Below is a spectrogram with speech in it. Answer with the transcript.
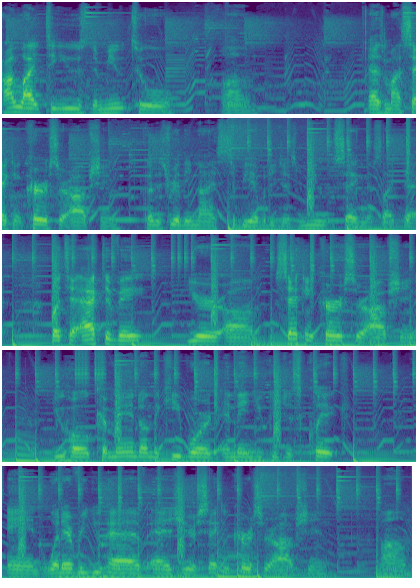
I like to use the mute tool um, as my second cursor option because it's really nice to be able to just mute segments like that. But to activate your um, second cursor option, you hold command on the keyboard and then you can just click and whatever you have as your second cursor option, um,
